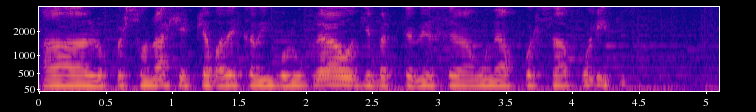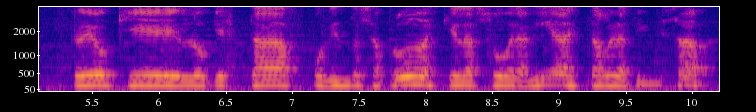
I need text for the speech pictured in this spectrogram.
a los personajes que aparezcan involucrados y que pertenecen a una fuerza política. Creo que lo que está poniéndose a prueba es que la soberanía está relativizada.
